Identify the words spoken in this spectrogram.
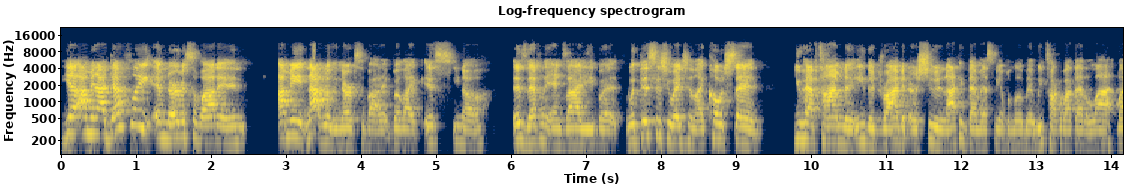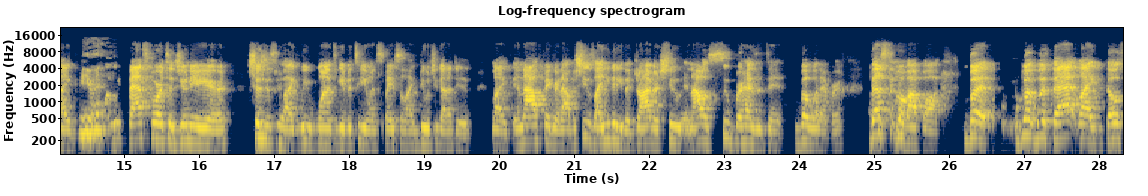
Yeah, I mean, I definitely am nervous about it, and I mean, not really nervous about it, but like it's you know, it's definitely anxiety. But with this situation, like Coach said, you have time to either drive it or shoot it. And I think that messed me up a little bit. We talk about that a lot. Like, we fast forward to junior year, she'll just be like, we wanted to give it to you in space and like do what you got to do. Like, and I'll figure it out. But she was like, you could either drive or shoot. And I was super hesitant, but whatever. That's still my fault. But but with that, like those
